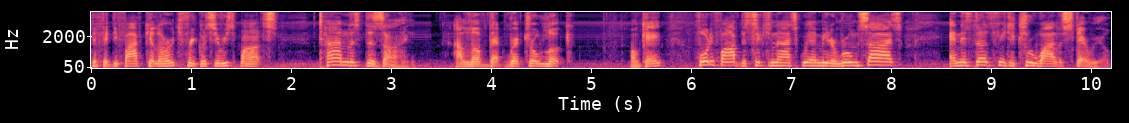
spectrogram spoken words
to 55 kilohertz frequency response, timeless design. I love that retro look. Okay, 45 to 69 square meter room size, and this does feature true wireless stereo.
